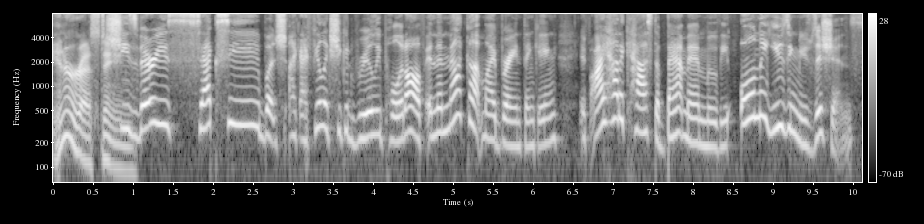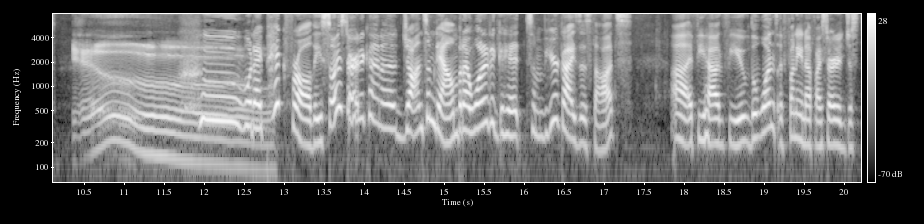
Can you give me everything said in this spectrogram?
Interesting. She's very sexy, but sh- like I feel like she could really pull it off. And then that got my brain thinking: if I had to cast a Batman movie only using musicians, Ew. who would I pick for all these? So I started kind of jotting some down, but I wanted to get some of your guys' thoughts. Uh, if you had a few, the ones funny enough, I started just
